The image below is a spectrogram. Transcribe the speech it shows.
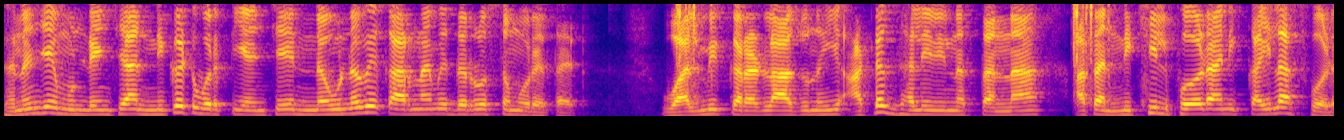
धनंजय मुंडेंच्या निकटवर्तीयांचे नवनवे कारनामे दररोज समोर येत आहेत. वाल्मिक कराडला अजूनही अटक झालेली नसताना आता निखिल फड आणि कैलास फड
